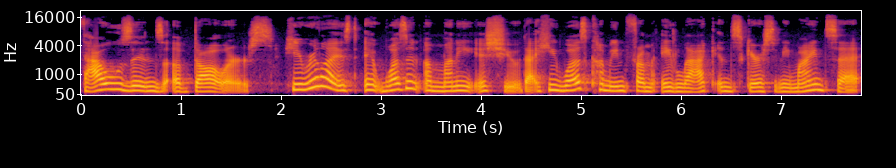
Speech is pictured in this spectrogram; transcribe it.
thousands of dollars. He realized it wasn't a money issue, that he was coming from a lack and scarcity mindset.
